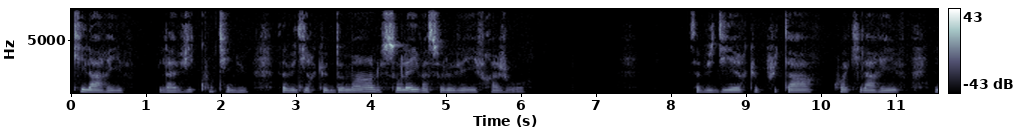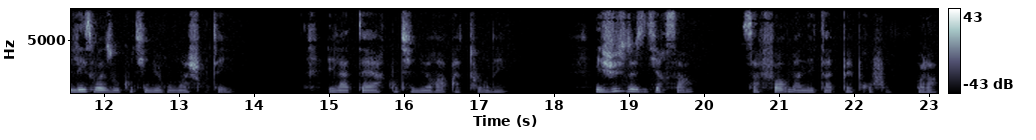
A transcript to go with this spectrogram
qu'il arrive, la vie continue. Ça veut dire que demain, le soleil va se lever, il fera jour. Ça veut dire que plus tard, quoi qu'il arrive, les oiseaux continueront à chanter et la terre continuera à tourner. Et juste de se dire ça, ça forme un état de paix profond. Voilà.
